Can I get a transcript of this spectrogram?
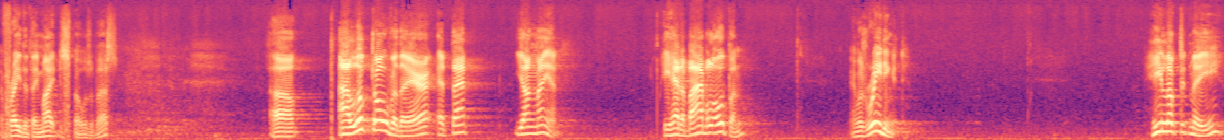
afraid that they might dispose of us. Uh, I looked over there at that young man. He had a Bible open and was reading it. He looked at me,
